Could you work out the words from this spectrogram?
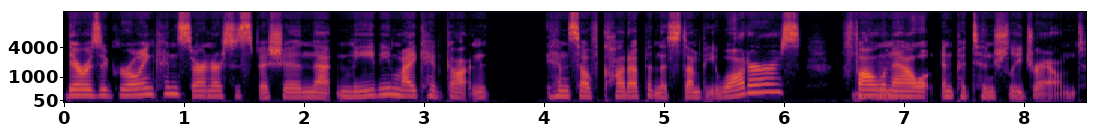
there was a growing concern or suspicion that maybe Mike had gotten himself caught up in the stumpy waters, fallen Mhm. out, and potentially drowned.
